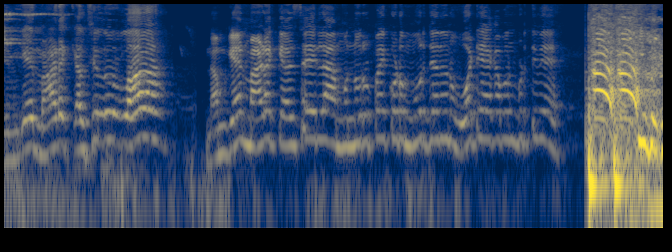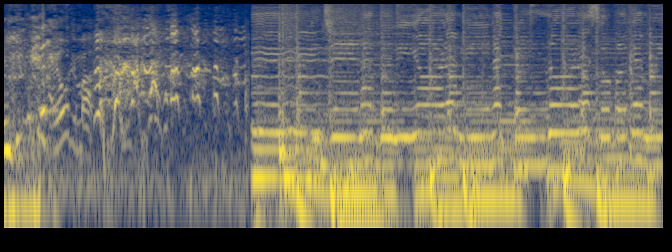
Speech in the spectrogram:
ನಿಮ್ಗೇನ್ ಮಾಡಕ್ ಕೆಲ್ಸ ಇಲ್ರಲ್ಲ ನಮ್ಗೇನ್ ಮಾಡಕ್ ಕೆಲಸ ಇಲ್ಲ ಮುನ್ನೂರು ರೂಪಾಯಿ ಕೊಡು ಮೂರ್ ಜನ ಓಟಿ ಹಾಕ ಬಂದ್ಬಿಡ್ತೀವಿ. ಸೊಬಗೆ ಮೈ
